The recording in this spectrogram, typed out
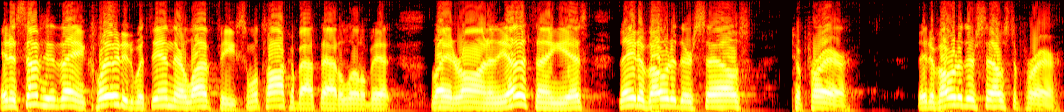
It is something that they included within their love feast, and we'll talk about that a little bit later on. And the other thing is, they devoted themselves to prayer. They devoted themselves to prayer.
